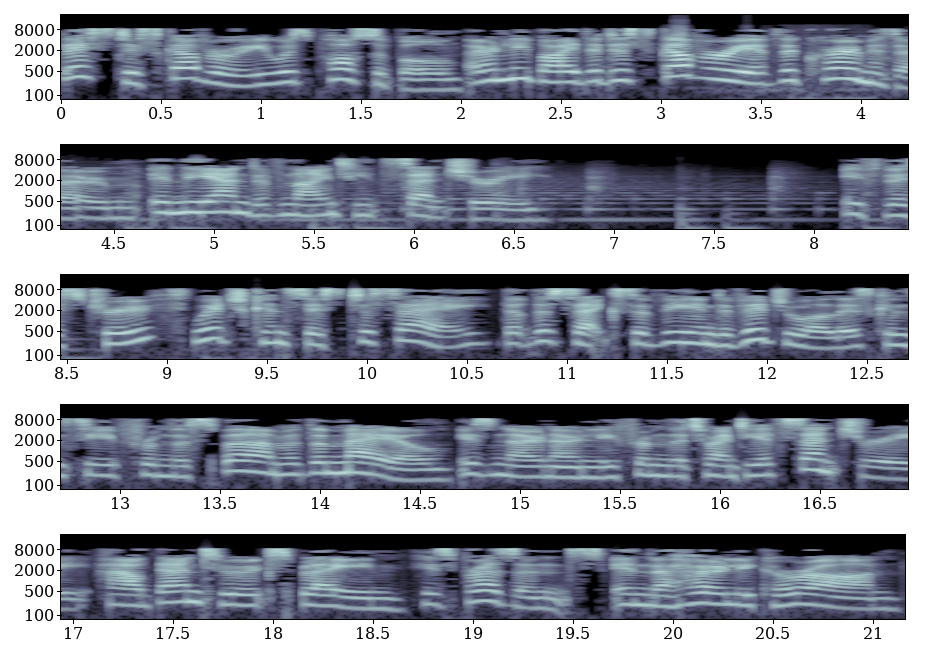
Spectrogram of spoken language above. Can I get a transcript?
This discovery was possible only by the discovery of the chromosome in the end of 19th century. If this truth, which consists to say, that the sex of the individual is conceived from the sperm of the male, is known only from the 20th century, how then to explain his presence in the Holy Quran,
